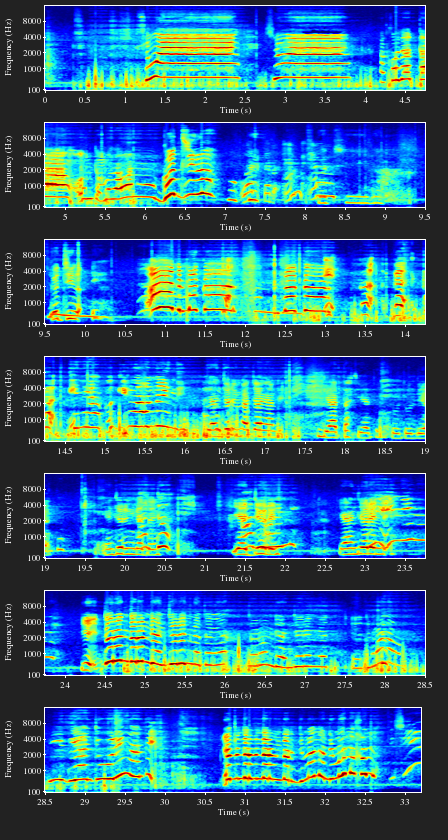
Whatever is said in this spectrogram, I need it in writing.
Swing, swing. Aku datang untuk melawanmu, Godzilla. Oke. Godzilla. Godzilla. Eh. Ah, terbakar. Terbakar. Kak, kak, kak, ini aku gimana ini? Dihancurin kacanya di, di atas di atas tuh tuh lihat. Dihancurin kacanya. Dihancurin. Dihancurin. Ya turun turun dihancurin katanya. Turun dihancurin kat. Eh, di mana? Ih, dihancurin nanti. Eh bentar bentar bentar di mana di mana kamu? Di sini.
